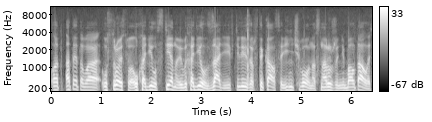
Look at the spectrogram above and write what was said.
от, от этого устройства уходил в стену и выходил сзади и в телевизор втыкался, и ничего у нас снаружи не болталось.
